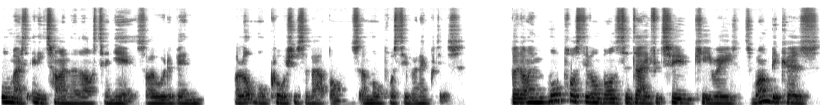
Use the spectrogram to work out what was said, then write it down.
almost any time in the last 10 years, I would have been a lot more cautious about bonds and more positive on equities. But I'm more positive on bonds today for two key reasons. One, because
